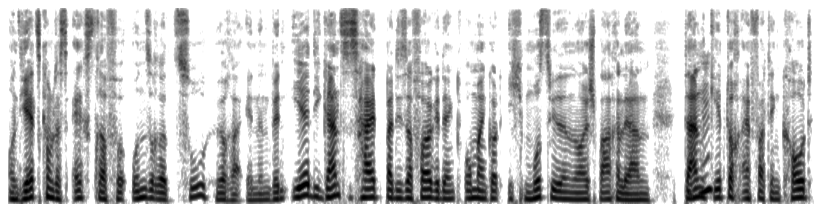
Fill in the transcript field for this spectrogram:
Und jetzt kommt das extra für unsere ZuhörerInnen. Wenn ihr die ganze Zeit bei dieser Folge denkt, oh mein Gott, ich muss wieder eine neue Sprache lernen, dann Mhm. gebt doch einfach den Code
